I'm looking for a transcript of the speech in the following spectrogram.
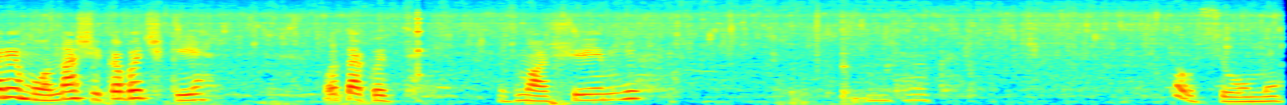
Беремо наші кабачки. Отак от змащуємо їх. Так. По всьому.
